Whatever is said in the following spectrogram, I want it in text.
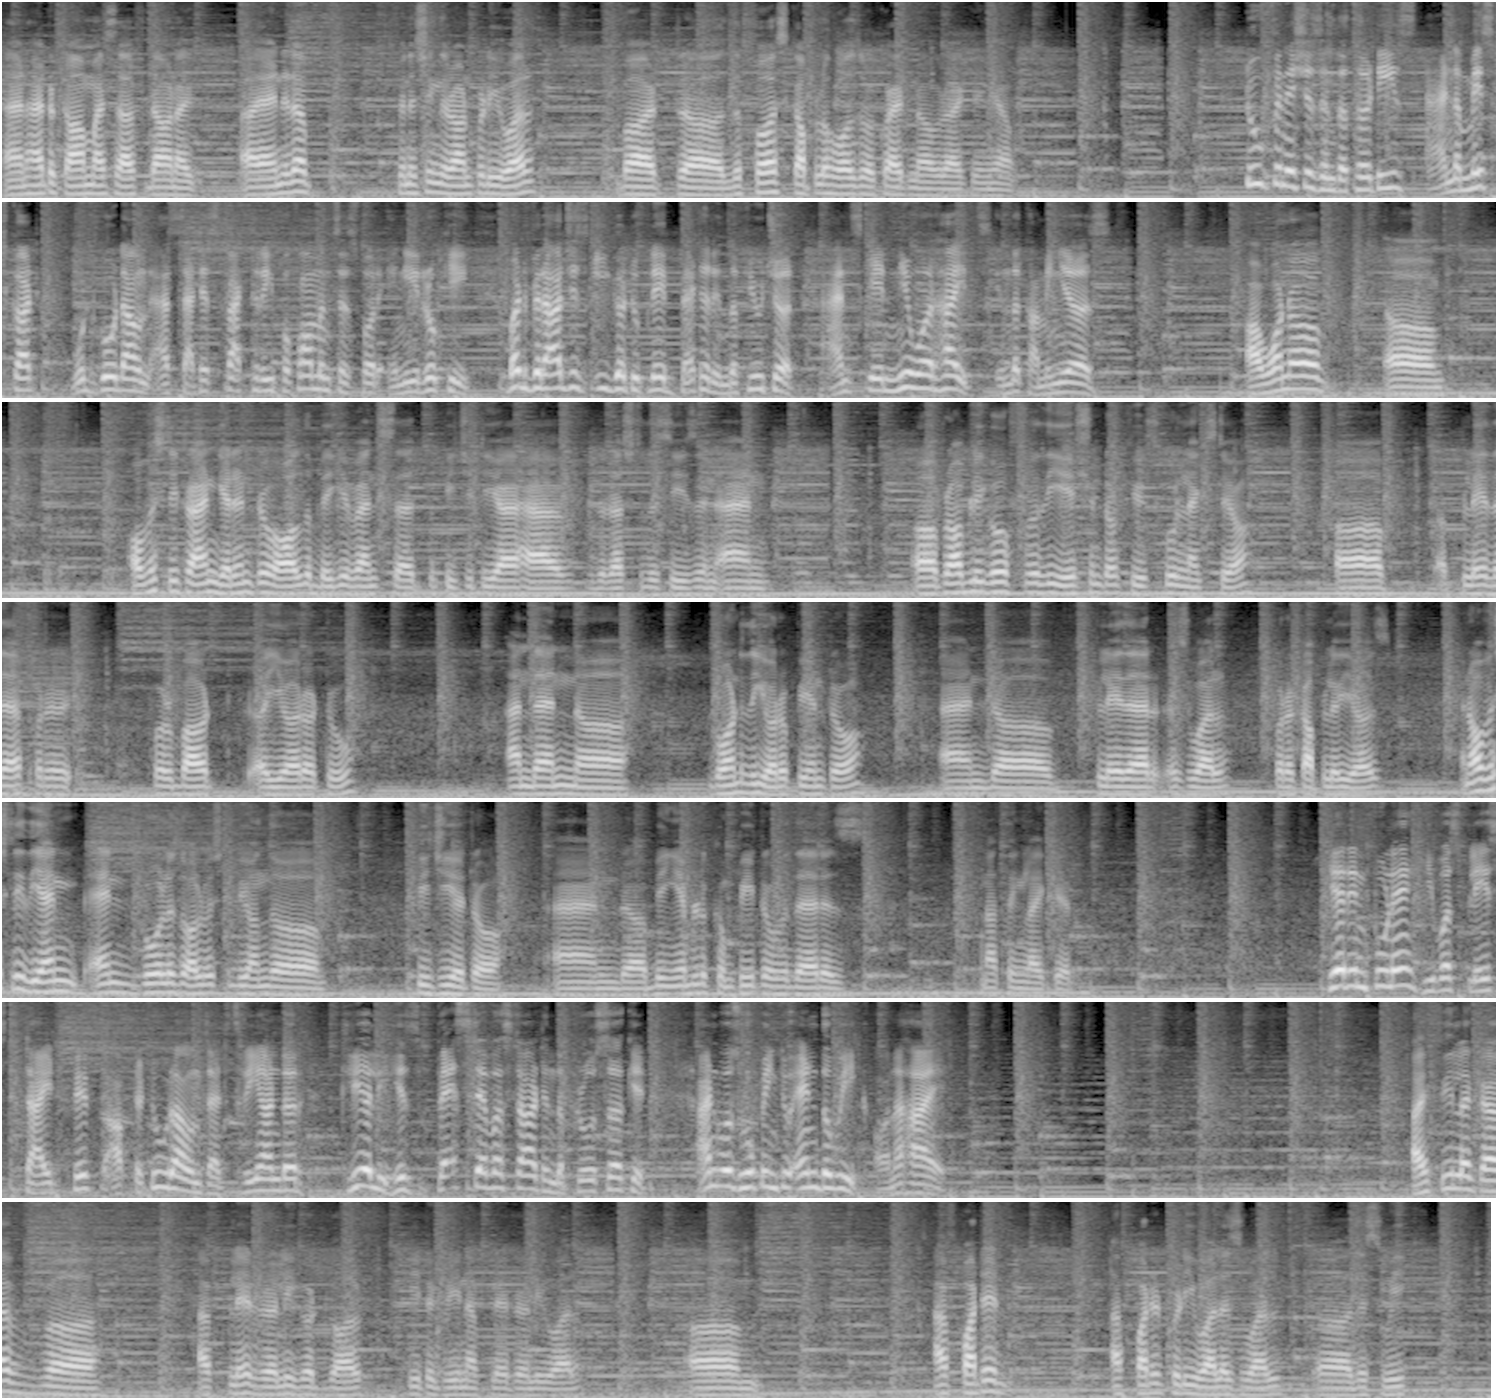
and I had to calm myself down. I I ended up finishing the round pretty well, but uh, the first couple of holes were quite nerve-wracking. Yeah. Two finishes in the 30s and a missed cut would go down as satisfactory performances for any rookie, but Viraj is eager to play better in the future and scale newer heights in the coming years. I want to um, obviously try and get into all the big events that the PGTI have the rest of the season and uh, probably go for the Asian Tour Q School next year. Uh, play there for, a, for about a year or two and then uh, go on to the European Tour and uh, play there as well for a couple of years. And obviously the end, end goal is always to be on the PGA Tour and uh, being able to compete over there is nothing like it. Here in Pune, he was placed tied 5th after two rounds at 3 under, clearly his best ever start in the pro circuit, and was hoping to end the week on a high. I feel like I've uh, I've played really good golf. Peter Green, I've played really well. Um, I've putted, I've putted pretty well as well uh, this week,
